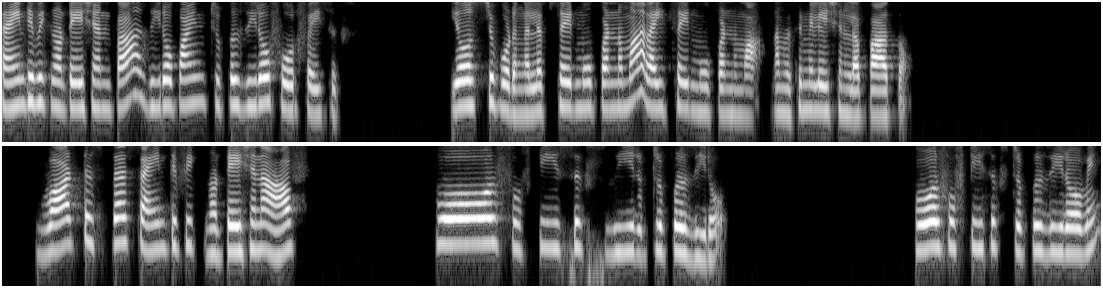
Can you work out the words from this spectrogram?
Scientific notation பா 0.000456. யோசிச்சு போடுங்க. லெஃப்ட் சைடு மூவ் பண்ணுமா? ரைட் சைடு மூவ் பண்ணுமா? நம்ம சிமுலேஷன்ல பார்த்தோம். What is the scientific notation of four fifty six zero triple zero four fifty six triple ஜீரோவின்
